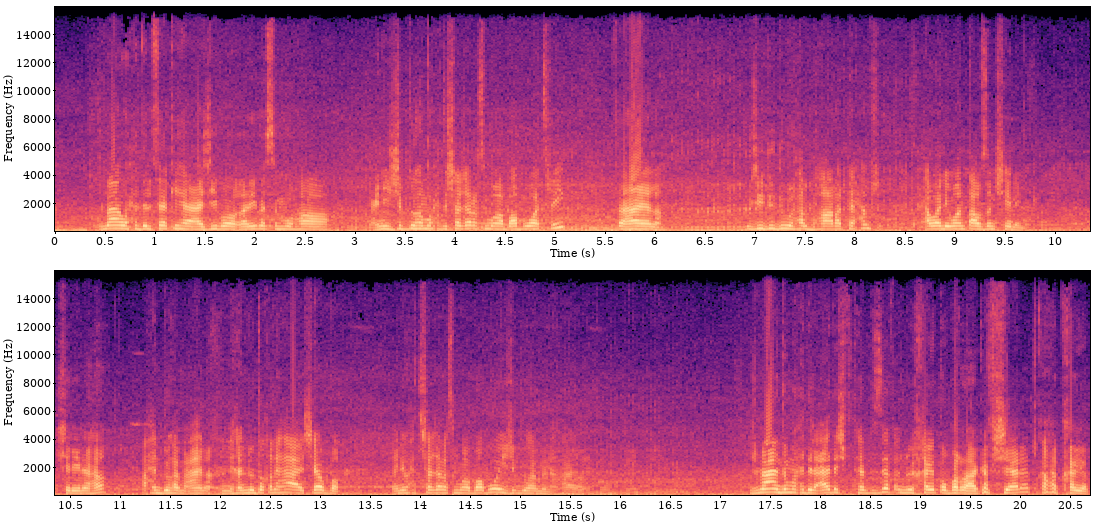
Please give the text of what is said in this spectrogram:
جماعة واحد الفاكهة عجيبة وغريبة سموها يعني جبدوها من واحد الشجره سموها بابوا tree فهاي لا ويزيدوا لها البهارات تاعهم حوالي 1000 شيلينغ شريناها راح ندوها معانا. لأنه ذقناها شابة. يعني واحد الشجره اسمها بابوا يجبدوها منها. هاي. جماعة عندهم واحد العادة شفتها بزاف إنه يخيطوا برا هكا في الشارع تلقاها تخيط.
